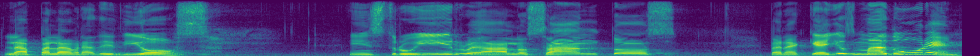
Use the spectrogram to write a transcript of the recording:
la palabra de Dios. Instruir a los santos para que ellos maduren,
